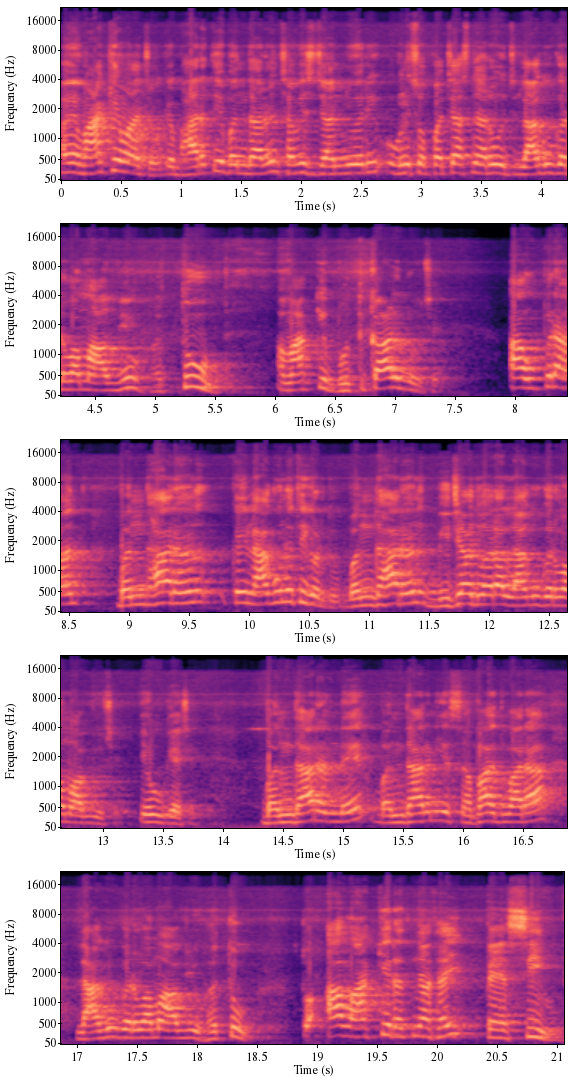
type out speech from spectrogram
હવે વાક્ય વાંચો કે ભારતીય બંધારણ છવ્વીસ જાન્યુઆરી ઓગણીસો પચાસના રોજ લાગુ કરવામાં આવ્યું હતું. આ વાક્ય ભૂતકાળનું છે. આ ઉપરાંત બંધારણ કંઈ લાગુ નથી કરતું. બંધારણ બીજા દ્વારા લાગુ કરવામાં આવ્યું છે. એવું કહે છે. બંધારણને બંધારણીય સભા દ્વારા લાગુ કરવામાં આવ્યું હતું. તો આ વાક્ય રચના થઈ પેસિવ.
